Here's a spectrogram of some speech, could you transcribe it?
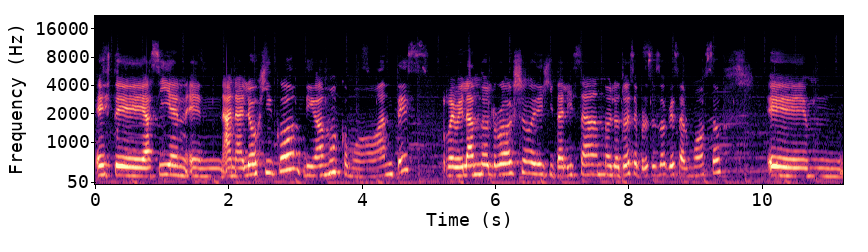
este, así en, en analógico, digamos, como antes, revelando el rollo y digitalizándolo, todo ese proceso que es hermoso. Eh,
